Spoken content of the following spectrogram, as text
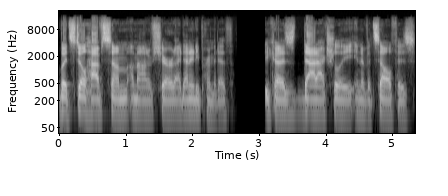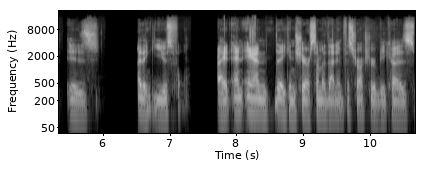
but still have some amount of shared identity primitive because that actually in of itself is is I think useful. Right. And and they can share some of that infrastructure because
